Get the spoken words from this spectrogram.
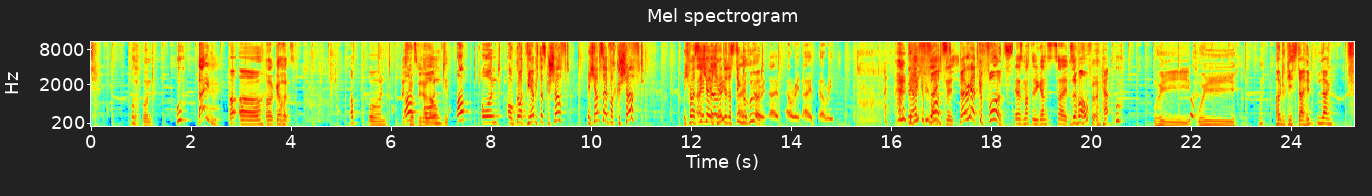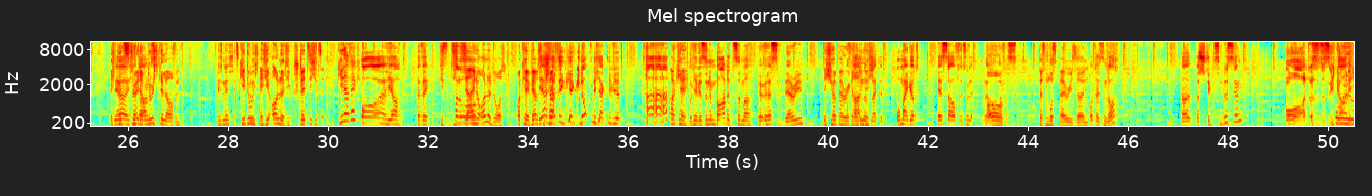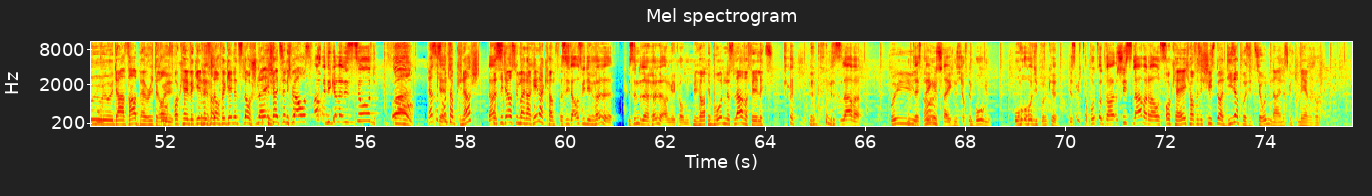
Uh, und. Uh, nein. Oh oh. Oh Gott. Hopp und. Ich hopp muss wieder und. laufen. Hopp und. Oh Gott, wie habe ich das geschafft? Ich hab's einfach geschafft. Ich war sicher, ich hätte das Ding berührt. Nein, Barry, nein, Barry. Der hat gefurzt. nicht. Barry hat gefurzt. Ja, das macht er die ganze Zeit. Soll mal aufhören? Ja. Ui, ui. Oh, du gehst da hinten lang? Ich Ja, bin ich straight up Angst. durchgelaufen. Ich nicht. Jetzt geh durch. Ey, die Olle, die stellt sich jetzt... Geh da weg. Oh, ja. Perfekt. Die, die, Hallo. diese eine Olle dort. Okay, wir haben es Ja, die hat geschafft. den Knopf nicht aktiviert. Okay, Okay, wir sind im Badezimmer. Hör- Hörst du Barry? Ich höre Barry gerade nicht. Seite. Oh mein Gott. Der ist da auf der Toilette. Oder Oh. was? Das muss Barry sein. Oh, da ist ein Loch. Da, das stinkt ein bisschen. Oh, das, das riecht gar nicht gut. Ui, da war Barry drauf. Ui. Okay, wir gehen ins. Loch, wir gehen ins Loch. Schnell, ich halte sie nicht mehr aus. Ab in die Kanalisation. Ah, Das ist Okay. unterm Knast. Das, Das- sieht aus wie mein Arena-Kampf. Das sieht aus wie die Hölle. Wir sind in der Hölle angekommen. Ja, der Boden ist Lava, Felix. Der Boden ist Lava. Ui. Deswegen oh. steige ich nicht auf den Bogen. Oh, die Brücke. Die ist mich kaputt und da schießt Lava raus. Okay, ich hoffe, sie schießt nur an dieser Position. Nein, es gibt mehrere.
